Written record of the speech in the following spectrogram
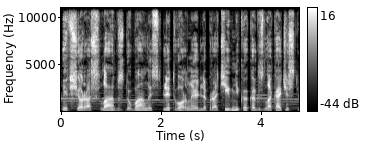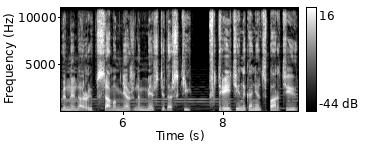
и все росла, вздувалась, тлетворная для противника, как злокачественный нарыв в самом нежном месте доски. В третьей, наконец, партии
